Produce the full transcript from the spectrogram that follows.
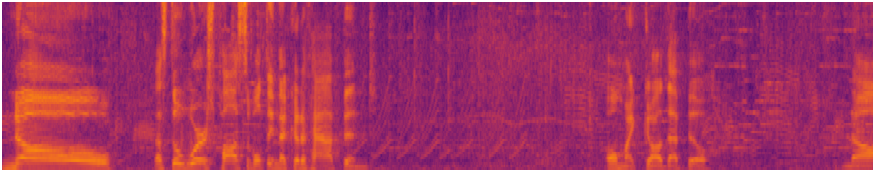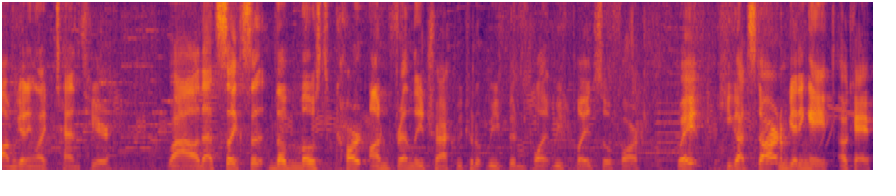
No! That's the worst possible thing that could have happened. Oh my god, that bill. No, I'm getting like 10th here. Wow, that's like the most cart unfriendly track we could we've been play we've played so far. Wait, he got starred. I'm getting 8th. Okay.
